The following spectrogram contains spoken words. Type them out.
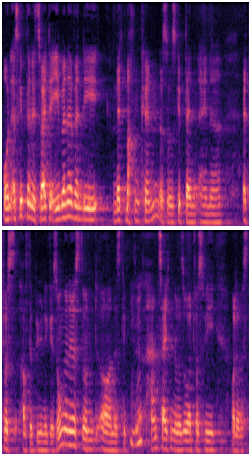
Und es gibt eine zweite Ebene, wenn die mitmachen können. Also es gibt ein, eine etwas auf der Bühne gesungen ist und, und es gibt mhm. Handzeichen oder so etwas wie, oder was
